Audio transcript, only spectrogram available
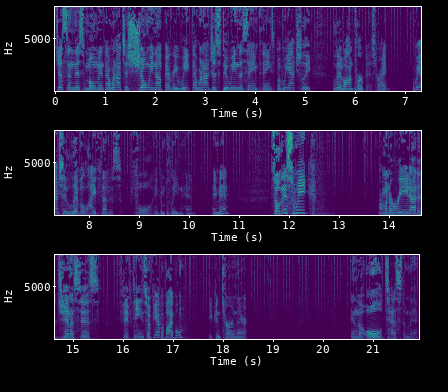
just in this moment, that we're not just showing up every week, that we're not just doing the same things, but we actually live on purpose, right? We actually live a life that is full and complete in Him. Amen? So this week, I'm going to read out of Genesis 15. So if you have a Bible, you can turn there. In the Old Testament.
